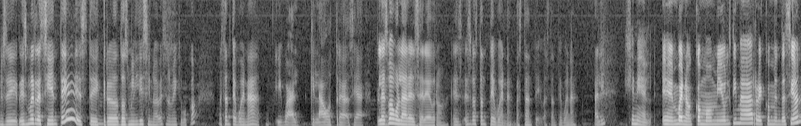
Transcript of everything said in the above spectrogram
Es muy reciente, este, Ujú. creo 2019, si no me equivoco. Bastante buena, igual que la otra. O sea, les va a volar el cerebro. Es, es bastante buena, bastante, bastante buena. ¿Ali? Genial. Eh, bueno, como mi última recomendación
